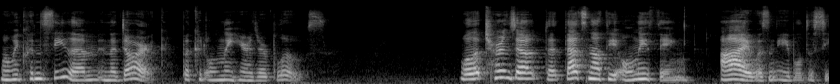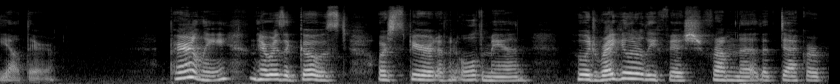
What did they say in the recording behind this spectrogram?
when we couldn't see them in the dark but could only hear their blows. Well, it turns out that that's not the only thing I wasn't able to see out there. Apparently, there was a ghost or spirit of an old man who would regularly fish from the, the deck or,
